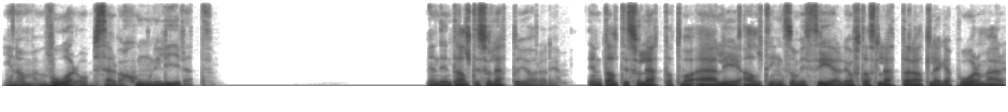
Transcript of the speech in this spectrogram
Inom vår observation i livet. Men det är inte alltid så lätt att göra det. Det är inte alltid så lätt att vara ärlig i allting som vi ser. Det är oftast lättare att lägga på de här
